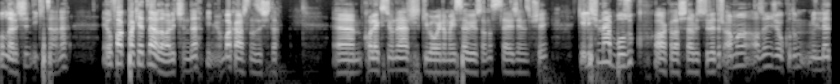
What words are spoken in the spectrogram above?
Bunlar için 2 tane. E, ufak paketler de var içinde. Bilmiyorum bakarsınız işte. E, koleksiyoner gibi oynamayı seviyorsanız seveceğiniz bir şey. Gelişimler bozuk arkadaşlar bir süredir ama az önce okudum millet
